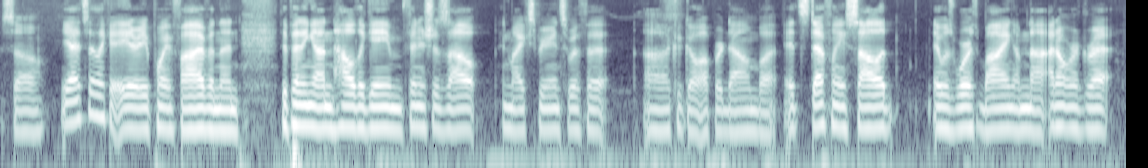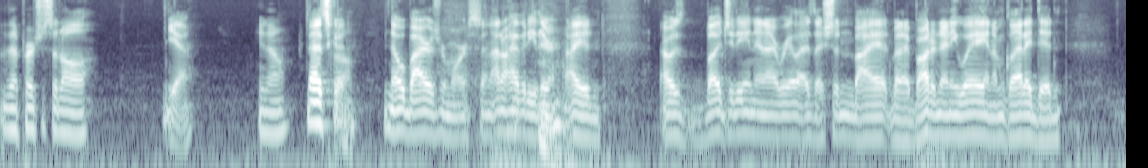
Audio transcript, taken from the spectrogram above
So yeah, I'd say like an eight or eight point five, and then depending on how the game finishes out, in my experience with it, uh, it could go up or down. But it's definitely solid. It was worth buying. I'm not. I don't regret the purchase at all. Yeah, You know. that's So- good. No buyer's remorse, and I don't have it either. I I was budgeting, and I realized I shouldn't buy it, but I bought it anyway, and I'm glad I did.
